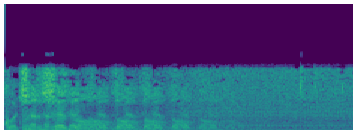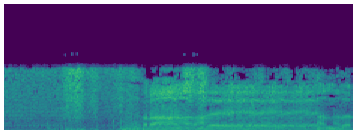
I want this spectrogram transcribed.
کچھ عرصے تو فرانس اندر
